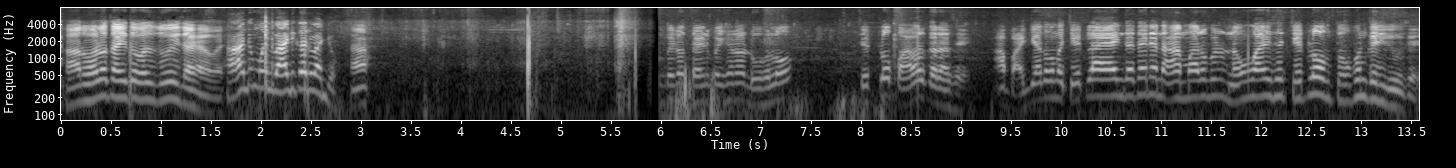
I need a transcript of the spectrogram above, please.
હા રોડો તો તો જોઈ જાય હવે. હા તો મને વાડી કરવા દો હા. પેલો ત્રણ પૈસાનો ડોહલો જેટલો પાવર કરે છે. આ ભાગ્યા તો અમે ચેટલા આવીને જતા રહ્યા ને આ મારું બધું નવું આવ્યું છે, ચેટલો તોફાન કરી ગયું છે.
